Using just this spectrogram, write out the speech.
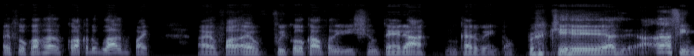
Aí ele falou: coloca, coloca dublado, papai. Aí eu, aí eu fui colocar, eu falei, ixi, não tem. Ele, ah, não quero ver então. Porque, assim,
